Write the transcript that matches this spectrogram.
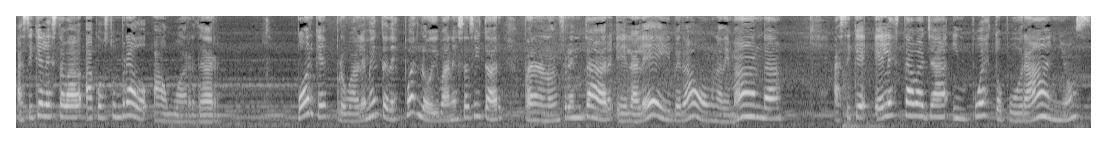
Así que él estaba acostumbrado a guardar, porque probablemente después lo iba a necesitar para no enfrentar la ley, ¿verdad? O una demanda. Así que él estaba ya impuesto por años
